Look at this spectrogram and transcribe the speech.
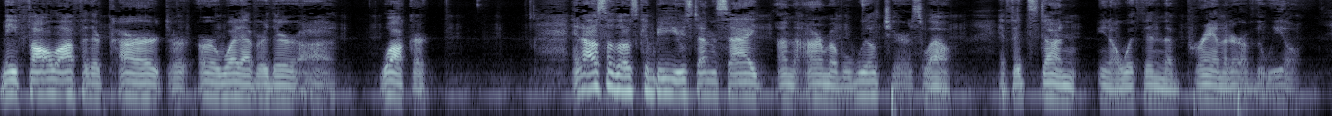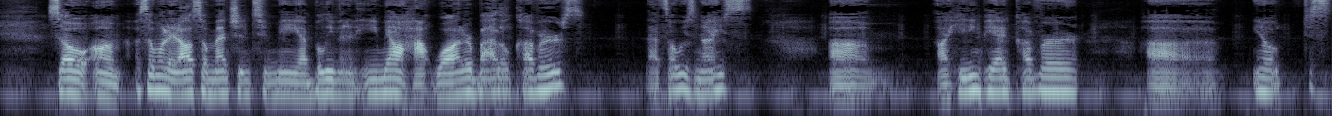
may fall off of their cart or, or whatever, their uh, walker. And also those can be used on the side, on the arm of a wheelchair as well, if it's done, you know, within the parameter of the wheel. So um, someone had also mentioned to me, I believe in an email, hot water bottle covers. That's always nice. um, a heating pad cover, uh, you know, just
